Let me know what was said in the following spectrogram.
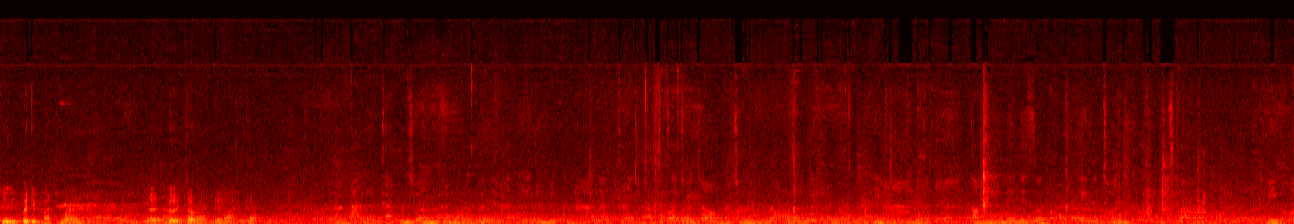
ถือปฏิบัติมาโดยตลอดเวลาครับ การเรื่องถนนเลยนะคะที่จะมีปัญหาและเกรงว่าประชาชนจะออกมาชุมนุมประท้วงปิดถนนวันที่5เนี่ยตอนนี้เนี่ยในส่วนของเอกชนที่เขารับผิดชอบมีข้อ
